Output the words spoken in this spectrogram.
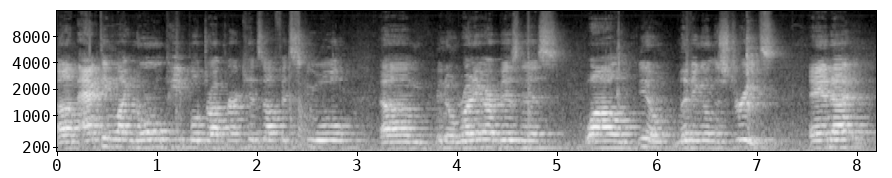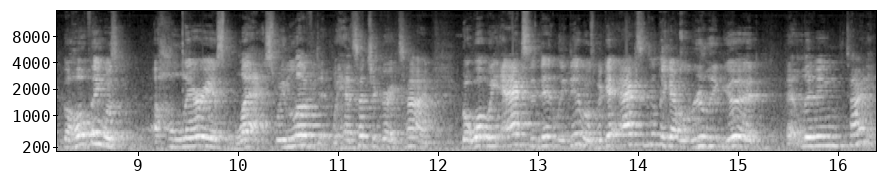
um, acting like normal people, dropping our kids off at school, um, you know, running our business while, you know, living on the streets. And uh, the whole thing was a hilarious blast. We loved it. We had such a great time. But what we accidentally did was we accidentally got really good at living tiny.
